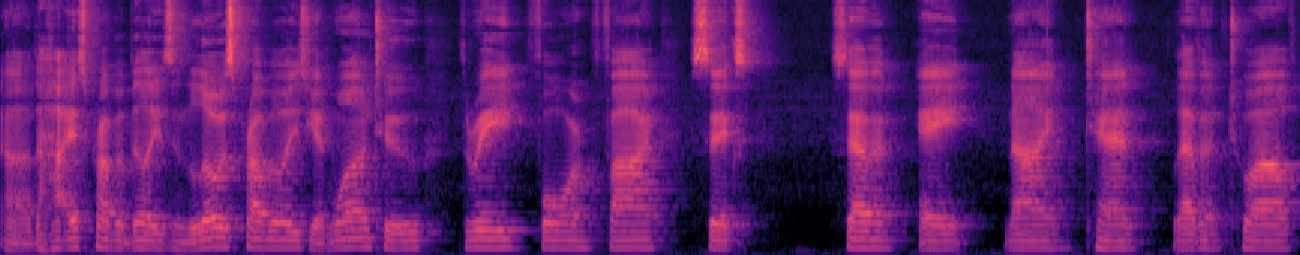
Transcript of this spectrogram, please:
uh, the highest probabilities and the lowest probabilities, you had one, two, three, four, five, six, seven, eight, nine, 10, 11, 12,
